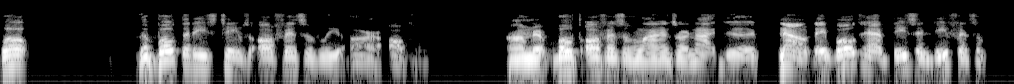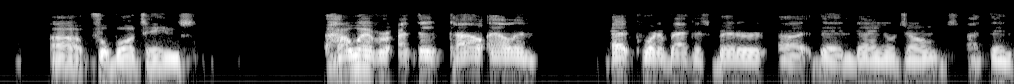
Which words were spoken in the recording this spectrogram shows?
Well, the both of these teams offensively are awful. Um, they're both offensive lines are not good. Now they both have decent defensive uh, football teams. However, I think Kyle Allen at quarterback is better uh, than Daniel Jones. I think,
